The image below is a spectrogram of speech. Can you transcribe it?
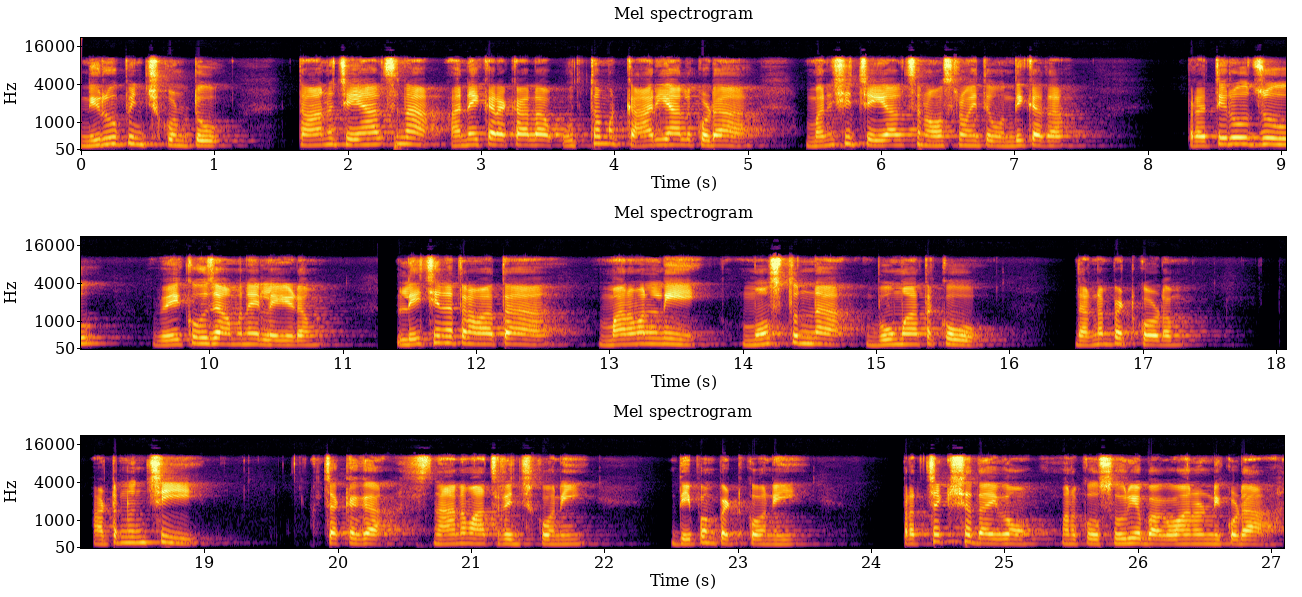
నిరూపించుకుంటూ తాను చేయాల్సిన అనేక రకాల ఉత్తమ కార్యాలు కూడా మనిషి చేయాల్సిన అవసరం అయితే ఉంది కదా? ప్రతిరోజు వేకువజామునే లేయడం లేచిన తర్వాత మనమల్ని మోస్తున్న భూమాతకు దండం పెట్టుకోవడం అటు నుంచి చక్కగా స్నానం ఆచరించుకొని దీపం పెట్టుకొని ప్రత్యక్ష దైవం మనకు సూర్య భగవాను కూడా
